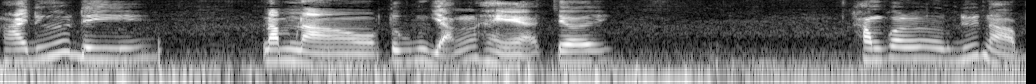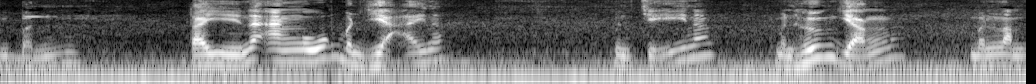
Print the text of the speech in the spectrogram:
Hai đứa đi. Năm nào tôi cũng dẫn hè chơi. Không có đứa nào bị bệnh. Tại vì nó ăn uống mình dạy nó. Mình chỉ nó, mình hướng dẫn nó. Mình làm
